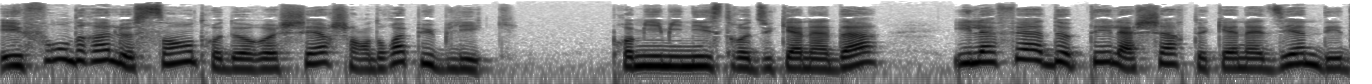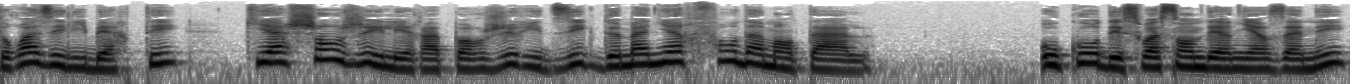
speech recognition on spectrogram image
et fondera le Centre de recherche en droit public. Premier ministre du Canada, il a fait adopter la Charte canadienne des droits et libertés qui a changé les rapports juridiques de manière fondamentale. Au cours des 60 dernières années,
